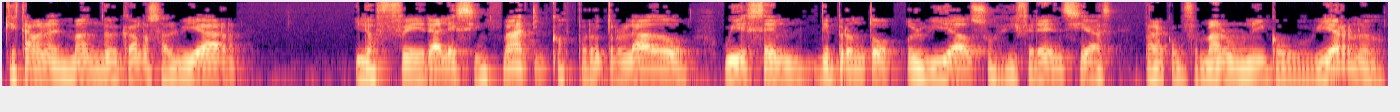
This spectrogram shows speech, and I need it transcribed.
que estaban al mando de Carlos Alvear y los federales sismáticos, por otro lado, hubiesen de pronto olvidado sus diferencias para conformar un único gobierno?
